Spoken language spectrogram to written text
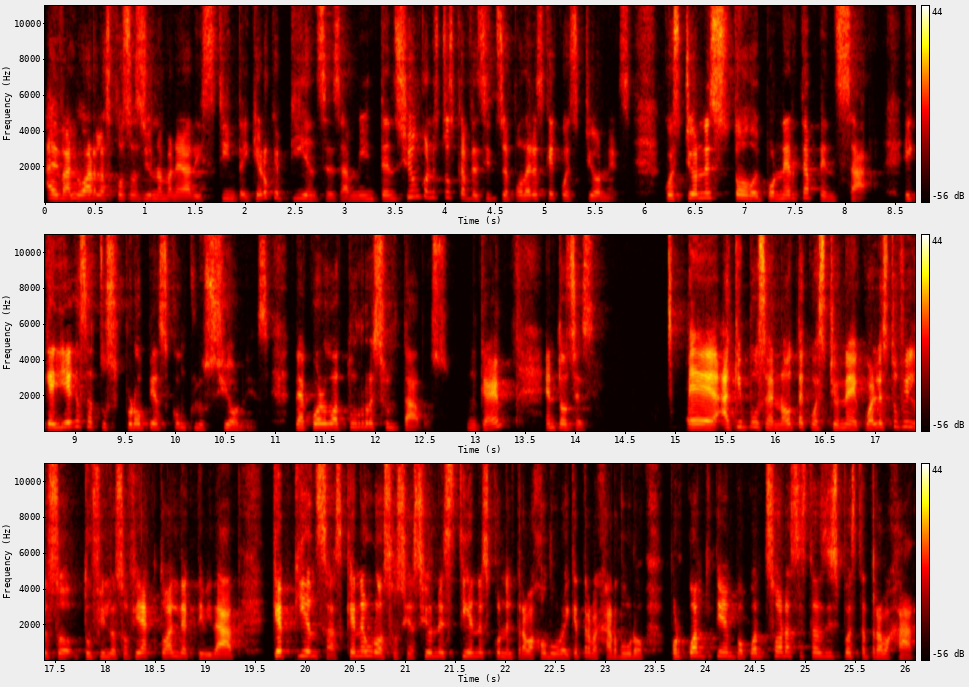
a evaluar las cosas de una manera distinta. Y quiero que pienses, a mi intención con estos cafecitos de poder es que cuestiones, cuestiones todo y ponerte a pensar y que llegues a tus propias conclusiones de acuerdo a tus resultados. ¿Ok? Entonces, eh, aquí puse, ¿no? Te cuestioné, ¿cuál es tu, tu, filosofía actual de actividad? ¿Qué piensas? ¿Qué neuroasociaciones tienes con el trabajo duro? Hay que trabajar duro. ¿Por cuánto tiempo? ¿Cuántas horas estás dispuesta a trabajar?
